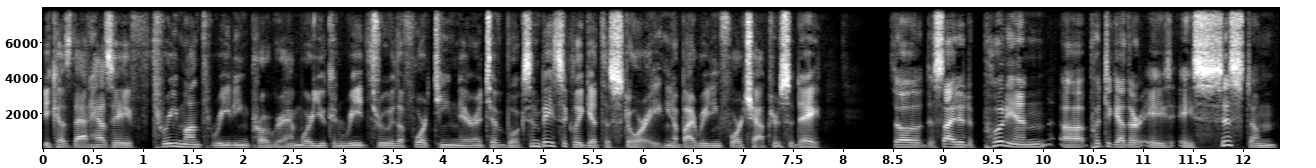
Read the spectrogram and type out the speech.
because that has a three month reading program where you can read through the 14 narrative books and basically get the story, you know, by reading four chapters a day. So decided to put in, uh, put together a, a system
